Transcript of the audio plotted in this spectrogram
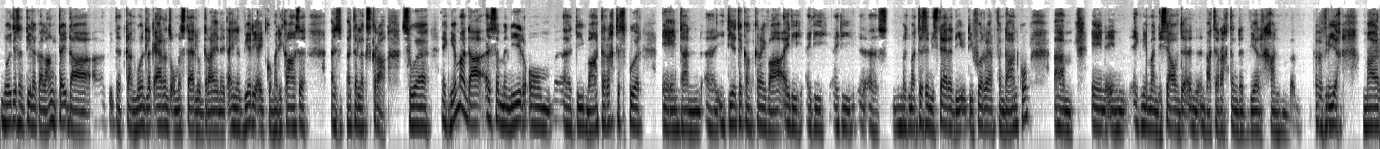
nooit is natuurlik 'n lang tyd daar dit kan moontlik ergens om 'n ster loop draai en uiteindelik weer die uitkom, maar die kanse is bitterlik skraal. So ek neem aan daar is 'n manier om uh, die maan terug te spoor en dan 'n uh, idee te kan kry waar uit die uit die uit die uh, maar tussen die sterre die die voorwerp vandaan kom. Um en en ek neem aan dieselfde in in watter rigting dit weer gaan beweeg. Maar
